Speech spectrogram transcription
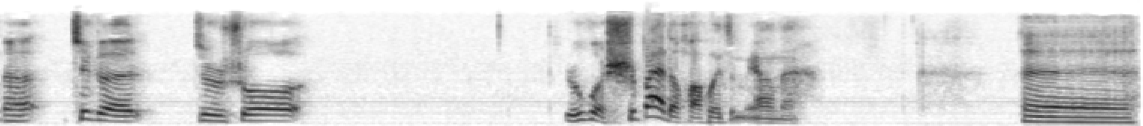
那这个就是说，如果失败的话会怎么样呢？呃，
